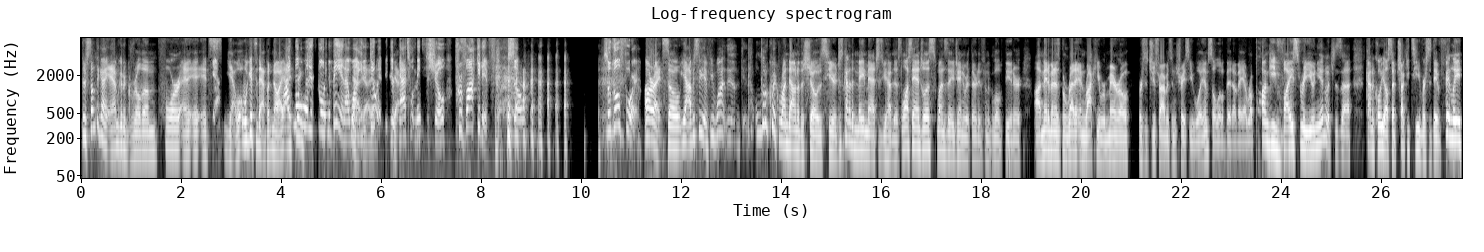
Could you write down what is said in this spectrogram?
there's something I am gonna grill them for, and it, it's yeah. we'll, we'll get to that, but no, I, I, I know think what it's going to be, and I want Yeah, you to yeah, do yeah. it because Yeah. that's what makes the show provocative. So, so go for it. All right. So, yeah, obviously, if you want a little quick rundown of the shows here, just kind of the main matches you have this Los Angeles, Wednesday, January 30th from the Globe Theater. Uh, main event is Beretta and Rocky Romero versus Juice Robinson and Tracy Williams. So, a little bit of a, Roppongi Vice reunion, which is uh, kind of cool. You also have Chucky T versus David Finlay,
